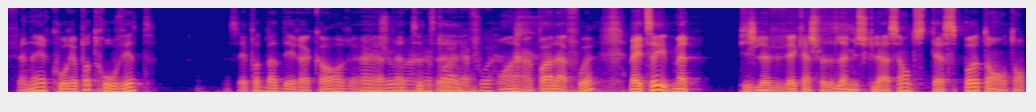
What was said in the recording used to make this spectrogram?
finir, courez pas trop vite. N'essayez pas de battre des records. euh, Un jour, à un toute, pas à euh, la fois. Ouais, un pas à la fois. Ben, tu sais, mais- puis je le vivais quand je faisais de la musculation, tu ne testes pas ton, ton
